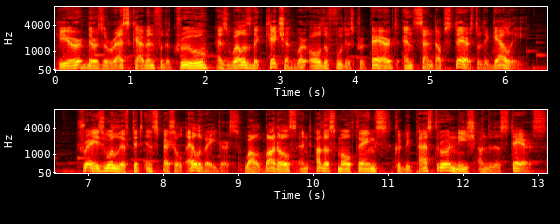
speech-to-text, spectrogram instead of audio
Here, there is a rest cabin for the crew, as well as the kitchen where all the food is prepared and sent upstairs to the galley. Trays were lifted in special elevators, while bottles and other small things could be passed through a niche under the stairs.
